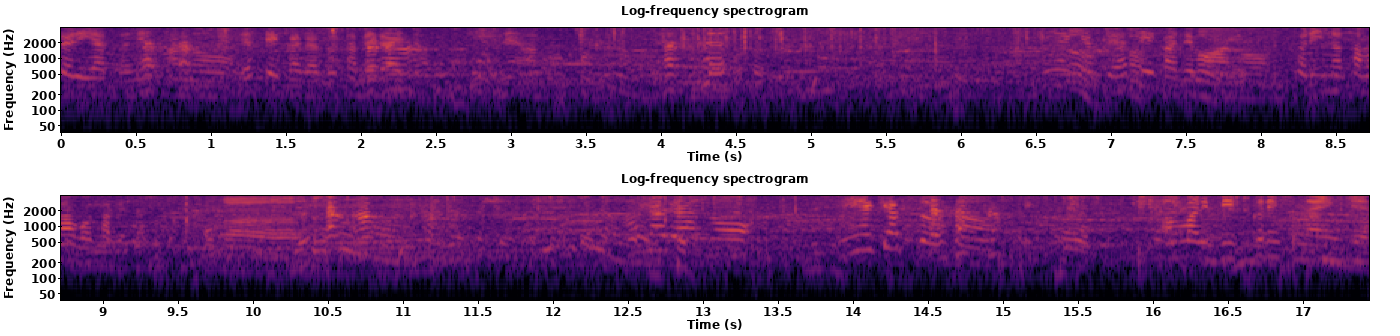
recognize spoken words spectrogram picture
ちっちゃい鳥やとね。あの野生下だと食べられちゃうんですよね。あの今度。ねミヤキャット野生下でもあの鳥の卵食べたりああんまりあのミヤキャットさん結構あんまりびっくりしないんで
